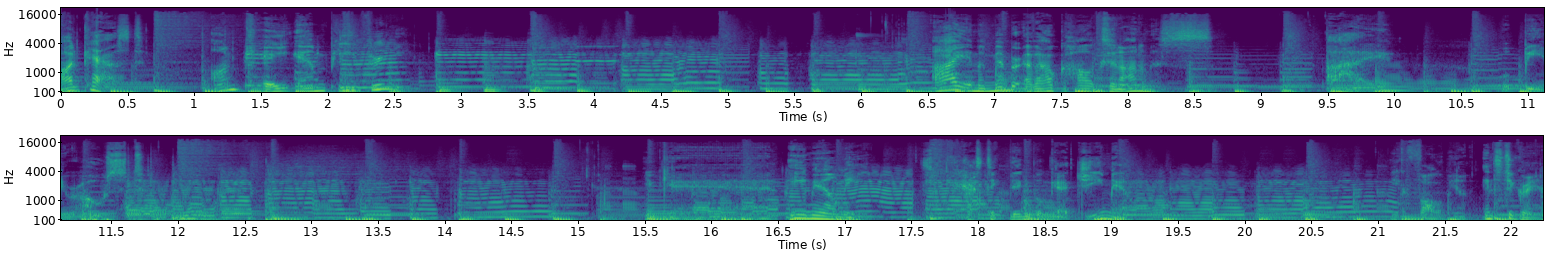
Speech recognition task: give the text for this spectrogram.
podcast on KMP3. I am a member of Alcoholics Anonymous. I will be your host. You can email me, sarcasticbigbook at gmail. You can follow me on Instagram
